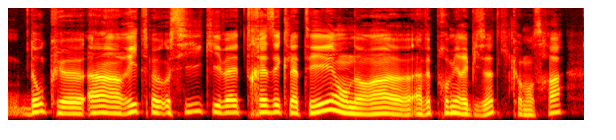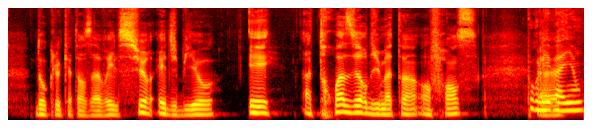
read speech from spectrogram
donc euh, a un rythme aussi qui va être très éclaté. On aura euh, avec premier épisode qui commencera donc le 14 avril sur HBO et à 3 heures du matin en France. Pour les Euh, vaillants.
